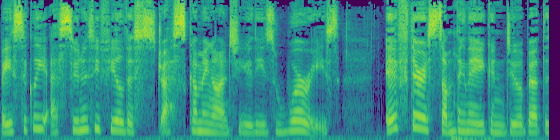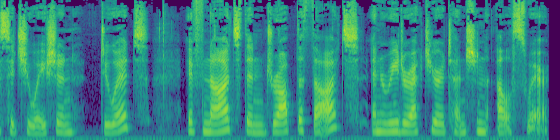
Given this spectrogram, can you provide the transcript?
Basically, as soon as you feel this stress coming onto you, these worries, if there is something that you can do about the situation, do it. If not, then drop the thought and redirect your attention elsewhere.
